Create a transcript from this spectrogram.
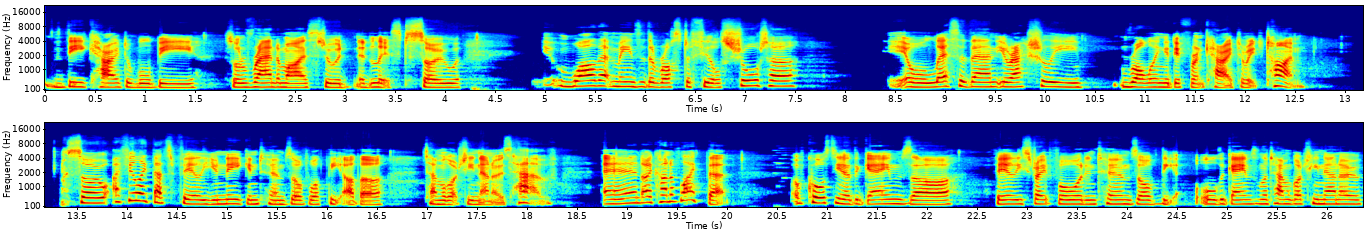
the character will be sort of randomized to a, a list. So while that means that the roster feels shorter eh, or lesser than, you're actually rolling a different character each time. So I feel like that's fairly unique in terms of what the other Tamagotchi Nanos have. And I kind of like that. Of course, you know, the games are fairly straightforward in terms of the all the games on the Tamagotchi Nano.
